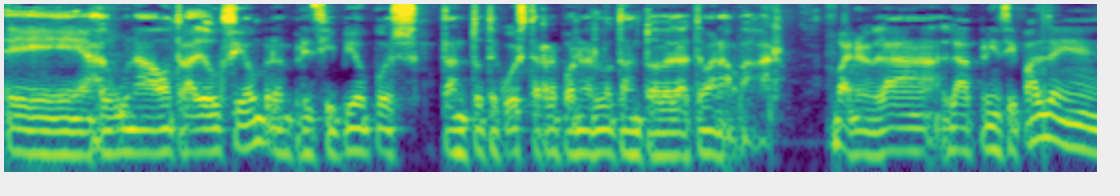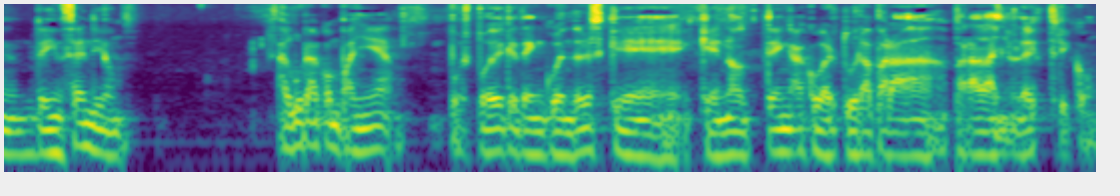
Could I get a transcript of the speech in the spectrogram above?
eh, alguna otra deducción, pero en principio, pues tanto te cuesta reponerlo, tanto te van a pagar. Bueno, la, principal de, incendio, alguna compañía, pues puede que te encuentres que, no tenga cobertura para, daño eléctrico.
